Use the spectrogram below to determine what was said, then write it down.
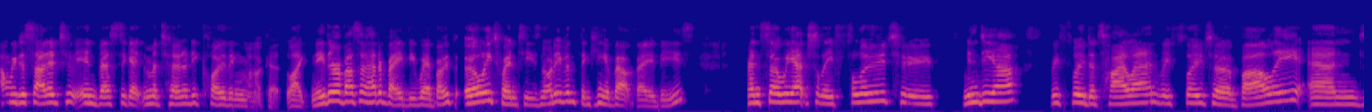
and we decided to investigate the maternity clothing market. Like neither of us have had a baby. We're both early 20s, not even thinking about babies. And so we actually flew to India, we flew to Thailand, we flew to Bali, and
